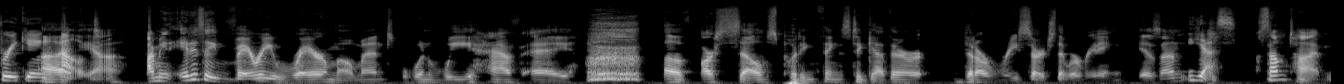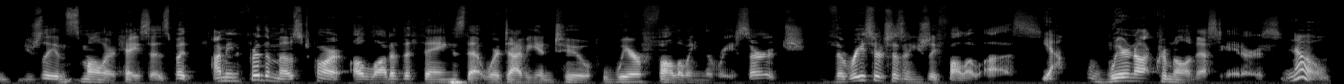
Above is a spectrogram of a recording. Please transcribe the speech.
Freaking Uh, out. Yeah. I mean, it is a very rare moment when we have a of ourselves putting things together that our research that we're reading isn't. Yes. Sometime, usually in smaller cases, but I mean, for the most part, a lot of the things that we're diving into, we're following the research. The research doesn't usually follow us. Yeah. We're not criminal investigators No.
